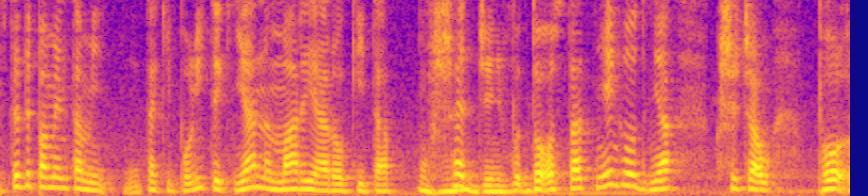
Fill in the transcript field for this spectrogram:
Wtedy pamiętam taki polityk Jan Maria Rokita Mhm. w przeddzień, w, do ostatniego dnia krzyczał po,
